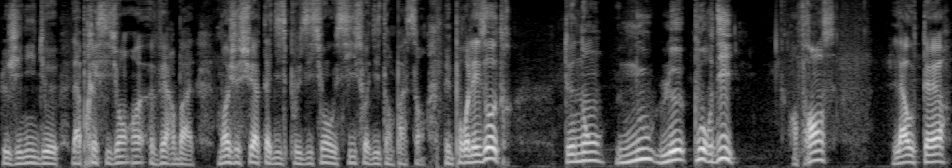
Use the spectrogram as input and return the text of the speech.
le génie de la précision euh, verbale. Moi, je suis à ta disposition aussi, soit dit en passant. Mais pour les autres, tenons-nous le pour dit. En France, la hauteur,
